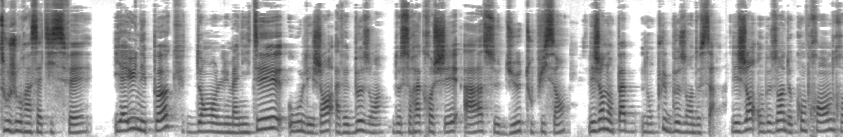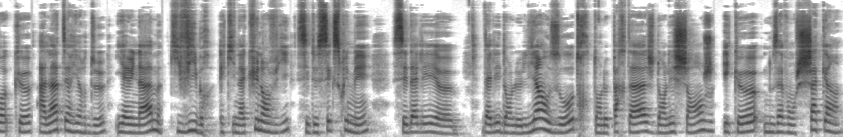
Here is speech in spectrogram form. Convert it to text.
toujours insatisfaits. Il y a eu une époque dans l'humanité où les gens avaient besoin de se raccrocher à ce Dieu tout-puissant. Les gens n'ont pas, n'ont plus besoin de ça. Les gens ont besoin de comprendre que, à l'intérieur d'eux, il y a une âme qui vibre et qui n'a qu'une envie, c'est de s'exprimer, c'est d'aller euh, d'aller dans le lien aux autres, dans le partage, dans l'échange, et que nous avons chacun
